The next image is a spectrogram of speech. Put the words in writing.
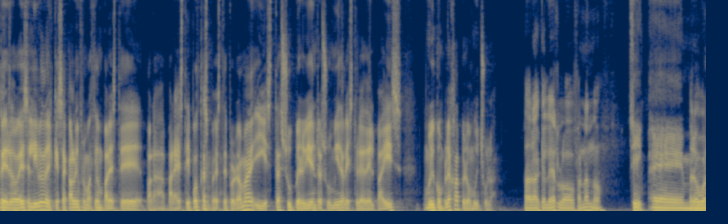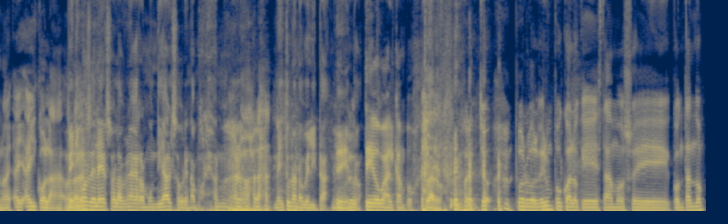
pero es el libro del que he sacado la información para este, para, para este podcast, para este programa y está súper bien resumida la historia del país. Muy compleja, pero muy chula. Habrá que leerlo, Fernando. Sí. eh, Pero bueno, hay, cola. Ahora- venimos de leer sobre la Primera Guerra Mundial, sobre Napoleón. Ahora. Necesito una novelita. Eh. Teo va al campo. Claro. Bueno, yo, por volver un poco a lo que estábamos eh, contando,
